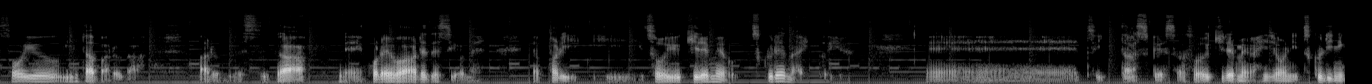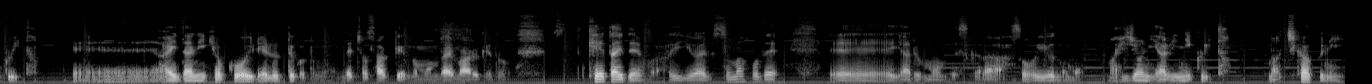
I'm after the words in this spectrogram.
そういうインターバルがあるんですが、え、これはあれですよね。やっぱりそういう切れ目を作れないという、えー、Twitter スペースはそういう切れ目が非常に作りにくいと。えー、間に曲を入れるってこともで、著作権の問題もあるけど、携帯電話、いわゆるスマホで、えー、やるもんですから、そういうのも、まあ、非常にやりにくいと。まあ、近くに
